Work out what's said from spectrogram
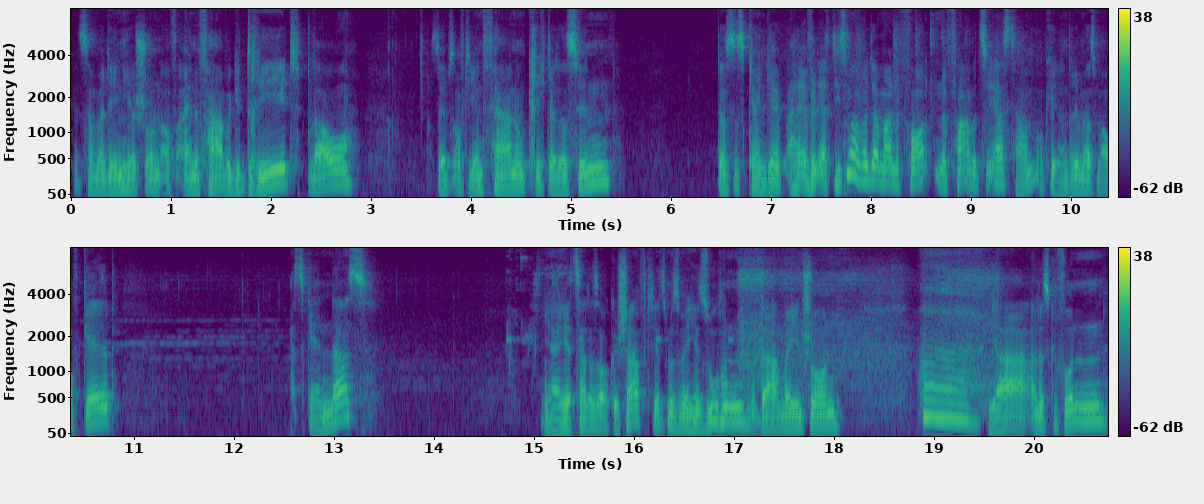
jetzt haben wir den hier schon auf eine Farbe gedreht. Blau. Selbst auf die Entfernung kriegt er das hin. Das ist kein Gelb. Ach, er will erst, diesmal will er mal eine, eine Farbe zuerst haben. Okay, dann drehen wir es mal auf Gelb. Scannen das. Ja, jetzt hat er es auch geschafft. Jetzt müssen wir hier suchen. Da haben wir ihn schon. Ja, alles gefunden.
